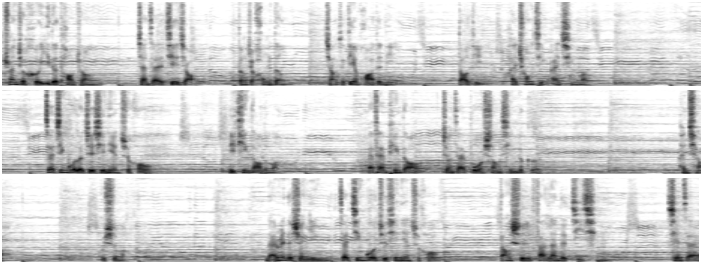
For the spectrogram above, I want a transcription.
穿着合衣的套装，站在街角等着红灯，讲着电话的你，到底还憧憬爱情吗？在经过了这些年之后。你听到了吗？FM 频道正在播伤心的歌，很巧，不是吗？男人的声音在经过这些年之后，当时泛滥的激情，现在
